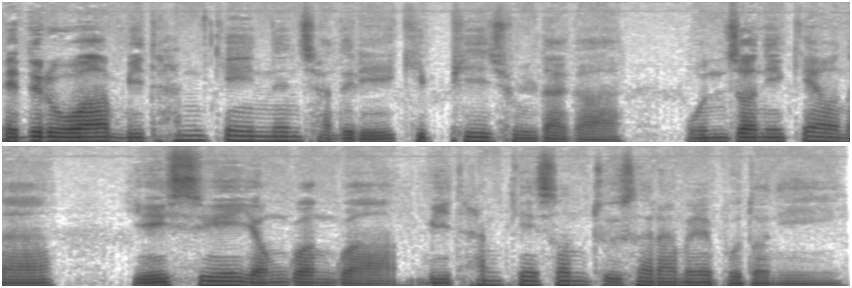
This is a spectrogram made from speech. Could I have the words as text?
베드로와 및 함께 있는 자들이 깊이 졸다가 온전히 깨어나 예수의 영광과 및 함께 선 두 사람을 보더니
